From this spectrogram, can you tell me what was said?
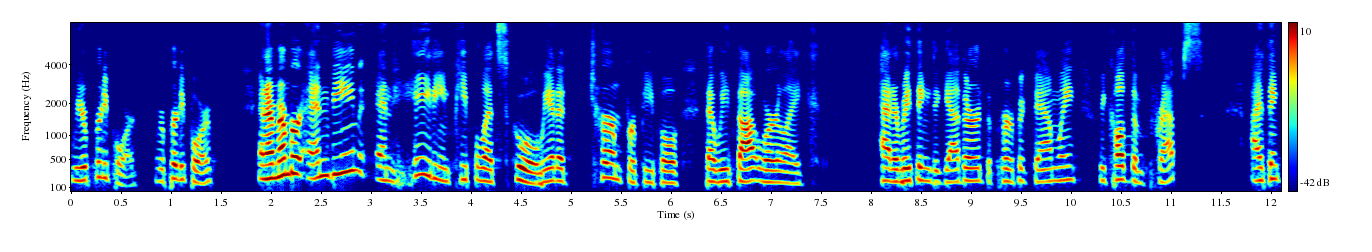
we were pretty poor. We were pretty poor. And I remember envying and hating people at school. We had a term for people that we thought were like, had everything together, the perfect family. We called them preps. I think,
